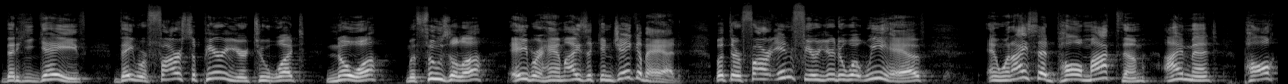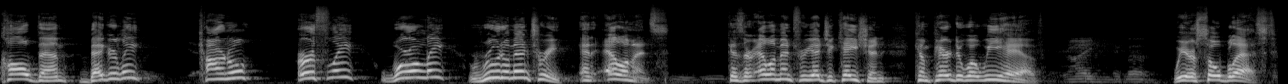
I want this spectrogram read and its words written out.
that he gave, they were far superior to what Noah, Methuselah, Abraham, Isaac, and Jacob had. But they're far inferior to what we have. And when I said Paul mocked them, I meant Paul called them beggarly, carnal, earthly, worldly, rudimentary, and elements because they're elementary education compared to what we have. We are so blessed.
